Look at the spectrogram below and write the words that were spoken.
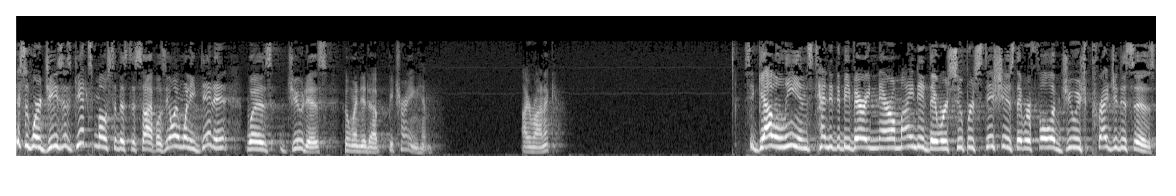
This is where Jesus gets most of his disciples. The only one he didn't was Judas, who ended up betraying him. Ironic. See, Galileans tended to be very narrow-minded. They were superstitious. They were full of Jewish prejudices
